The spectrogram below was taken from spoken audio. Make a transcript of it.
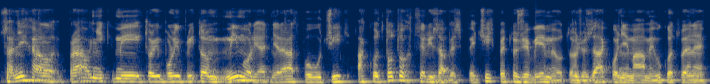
sa nechal právnikmi, ktorí boli pritom mimoriadne rád poučiť, ako toto chceli zabezpečiť, pretože vieme o tom, že v zákone máme ukotvené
